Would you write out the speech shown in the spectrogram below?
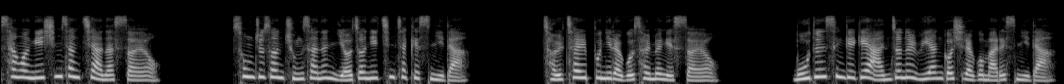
상황이 심상치 않았어요. 송주선 중사는 여전히 침착했습니다. 절차일 뿐이라고 설명했어요. 모든 승객의 안전을 위한 것이라고 말했습니다.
